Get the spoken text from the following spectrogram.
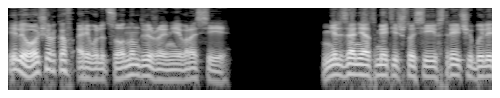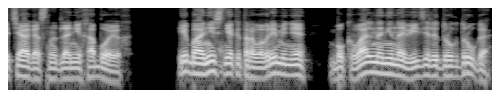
или очерков о революционном движении в России. Нельзя не отметить, что сии встречи были тягостны для них обоих, ибо они с некоторого времени буквально ненавидели друг друга,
